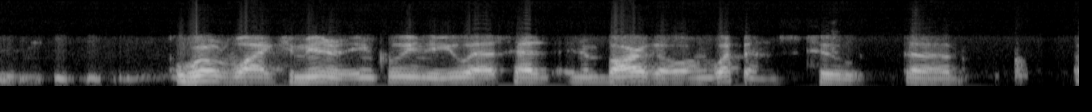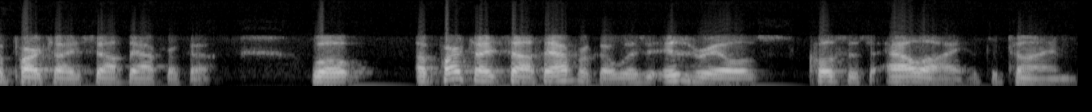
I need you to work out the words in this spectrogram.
uh, worldwide community, including the U.S., had an embargo on weapons to uh, apartheid South Africa. Well, apartheid South Africa was Israel's closest ally at the time.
